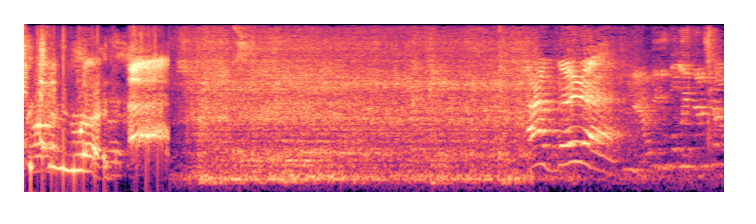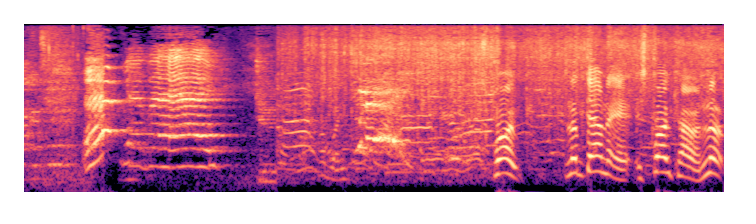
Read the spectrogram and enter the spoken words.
It's turning red. Broke. Look down at it. It's broke, Aaron. Look.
